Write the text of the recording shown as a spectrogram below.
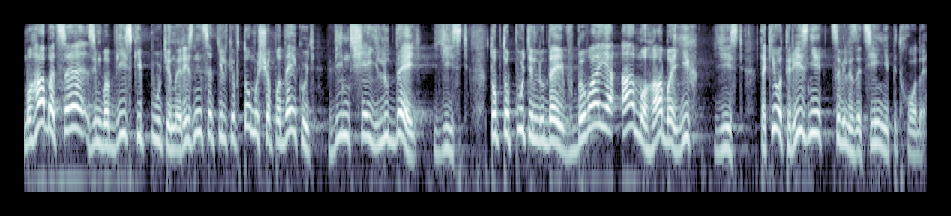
Могабе це зімбабвійський Путін. Різниця тільки в тому, що подейкують він ще й людей їсть. Тобто Путін людей вбиває, а Могабе їх їсть. Такі от різні цивілізаційні підходи.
